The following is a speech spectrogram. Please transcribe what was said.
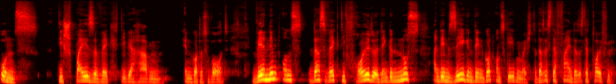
uns die Speise weg, die wir haben in Gottes Wort? Wer nimmt uns das weg, die Freude, den Genuss an dem Segen, den Gott uns geben möchte? Das ist der Feind, das ist der Teufel.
